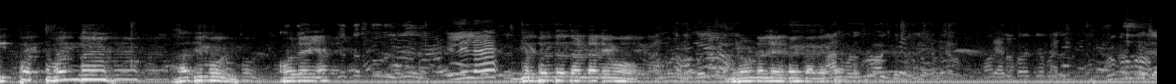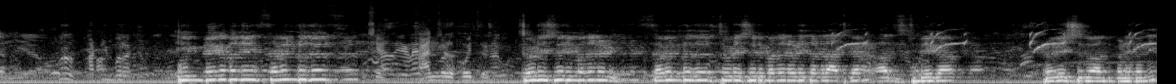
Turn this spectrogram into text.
ಇಪ್ಪತ್ತೊಂದು ಹದಿಮೂರು. ಕೊನೆಯ ಗೆದ್ದಂತ ತಂಡ ನೀವು. ಗ್ರೌಂಡಲ್ಲಿ ಇರ್ಬೇಕಾಗತ್ತೆ. ಟೀಮ್ ಬೇಗ ಬನ್ನಿ ಸೆವೆನ್ ಬ್ರದರ್ಸ್ ಆನ್ಮೇಲೆ ಹೋಯ್ತು ಚೌಡೇಶ್ವರಿ ಮನೆನಡಿ ಸೆವೆನ್ ಬ್ರದರ್ಸ್ ಚೌಡೇಶ್ವರಿ ಮನೆನಡಿ ತಂಡದ ಆಟಗಾರ ಆದಷ್ಟು ಬೇಗ ಪ್ರವೇಶ ದ್ವಾರದ ಬಳಿ ಬನ್ನಿ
